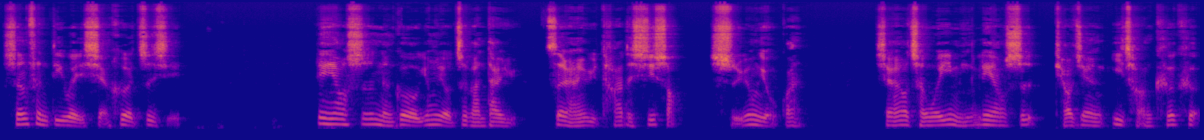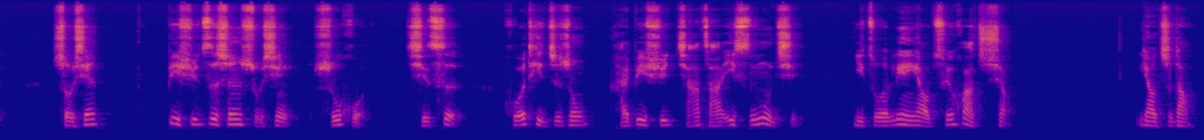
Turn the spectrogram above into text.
身份地位显赫至极。炼药师能够拥有这般待遇。自然与它的稀少使用有关。想要成为一名炼药师，条件异常苛刻。首先，必须自身属性属火；其次，火体之中还必须夹杂一丝木气，以作炼药催化之效。要知道，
